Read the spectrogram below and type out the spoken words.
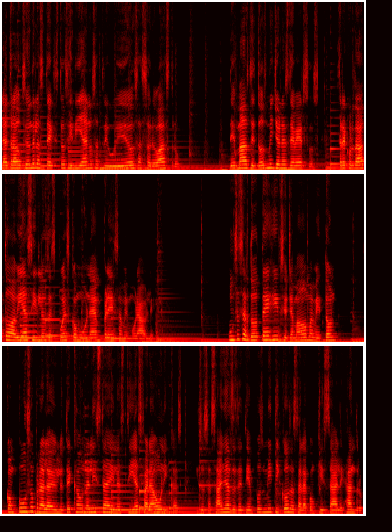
la traducción de los textos irianos atribuidos a Zoroastro, de más de dos millones de versos, se recordaba todavía siglos después como una empresa memorable. Un sacerdote egipcio llamado Mametón compuso para la biblioteca una lista de dinastías faraónicas y sus hazañas desde tiempos míticos hasta la conquista de Alejandro.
